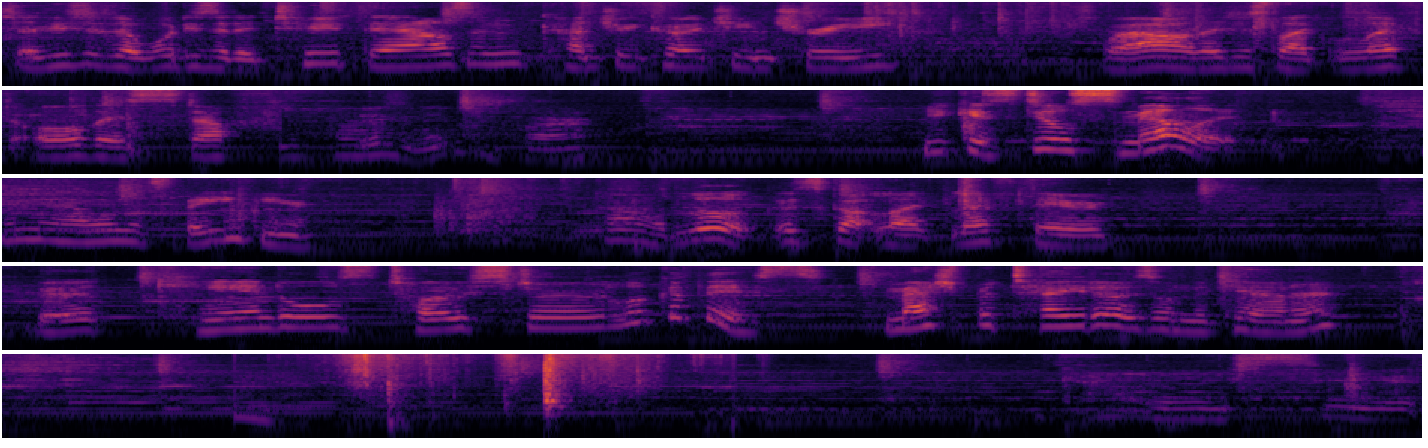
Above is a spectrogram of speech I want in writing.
So this is a, what is it, a 2000 country coach intrigue. Wow, they just like left all their stuff. There's an engine fire. You can still smell it. I wonder how long it's been here. God, look, it's got like left there. Candles, toaster. Look at this. Mashed potatoes on the counter. Can't really see it.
